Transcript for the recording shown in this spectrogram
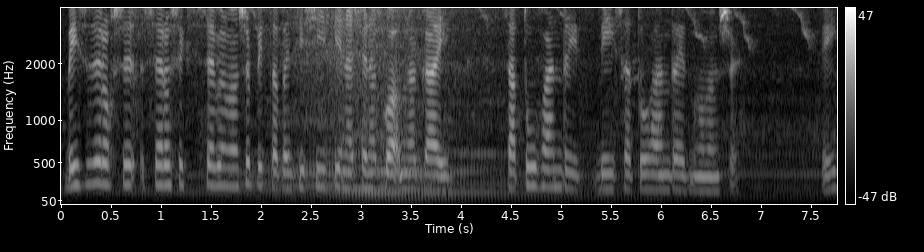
base sa 067 man sir pita 20 city na siya nagkuha nga guide sa 200 base sa 200 mga man sir. Okay?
